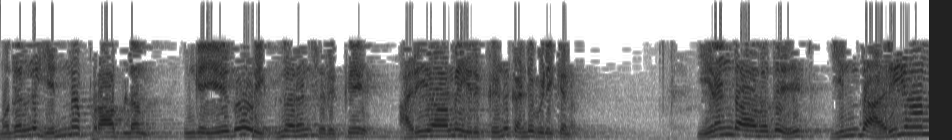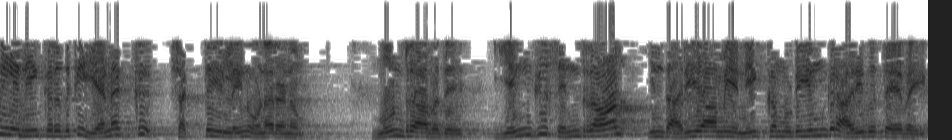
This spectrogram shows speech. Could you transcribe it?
முதல்ல என்ன ப்ராப்ளம் இங்க ஏதோ ஒரு இக்னரன்ஸ் இருக்கு அறியாம இருக்குன்னு கண்டுபிடிக்கணும். இரண்டாவது இந்த அறியாமையை நீக்கிறதுக்கு எனக்கு சக்தி இல்லைன்னு உணரணும். மூன்றாவது எங்கு சென்றால் இந்த அறியாமையை நீக்க முடியுங்கிற அறிவு தேவை.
